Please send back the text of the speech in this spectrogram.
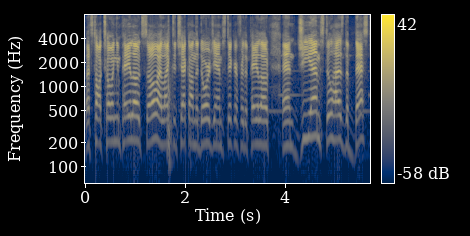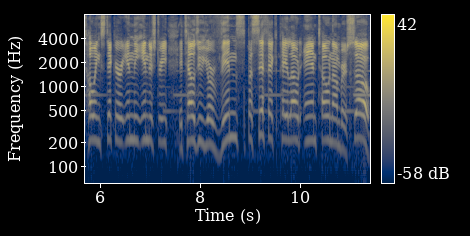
Let's talk towing and payload. So I like to check on the door jamb sticker for the payload and GM still has the best towing sticker in the industry. It tells you your VIN specific payload and tow numbers. So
